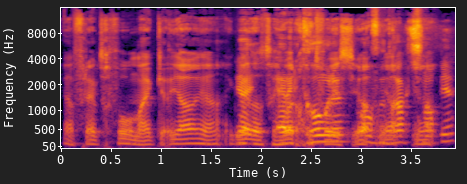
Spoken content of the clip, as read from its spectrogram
Ja, vreemd gevoel, maar ik, ja, ja, ik Ja, weet dat het heel erg goed voor is. Ja, overdracht, ja, ja. snap je?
